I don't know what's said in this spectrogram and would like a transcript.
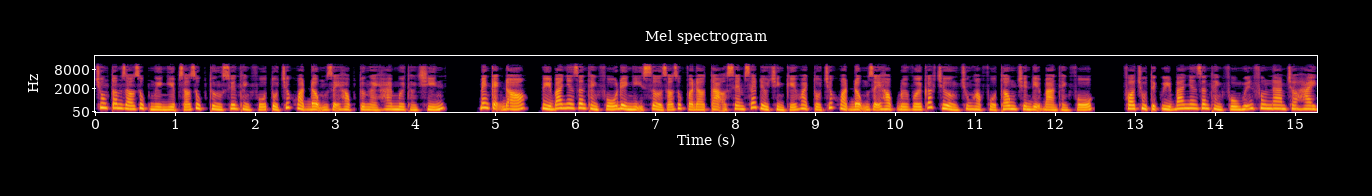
Trung tâm giáo dục nghề nghiệp giáo dục thường xuyên thành phố tổ chức hoạt động dạy học từ ngày 20 tháng 9. Bên cạnh đó, Ủy ban nhân dân thành phố đề nghị Sở Giáo dục và Đào tạo xem xét điều chỉnh kế hoạch tổ chức hoạt động dạy học đối với các trường trung học phổ thông trên địa bàn thành phố. Phó Chủ tịch Ủy ban nhân dân thành phố Nguyễn Phương Nam cho hay,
